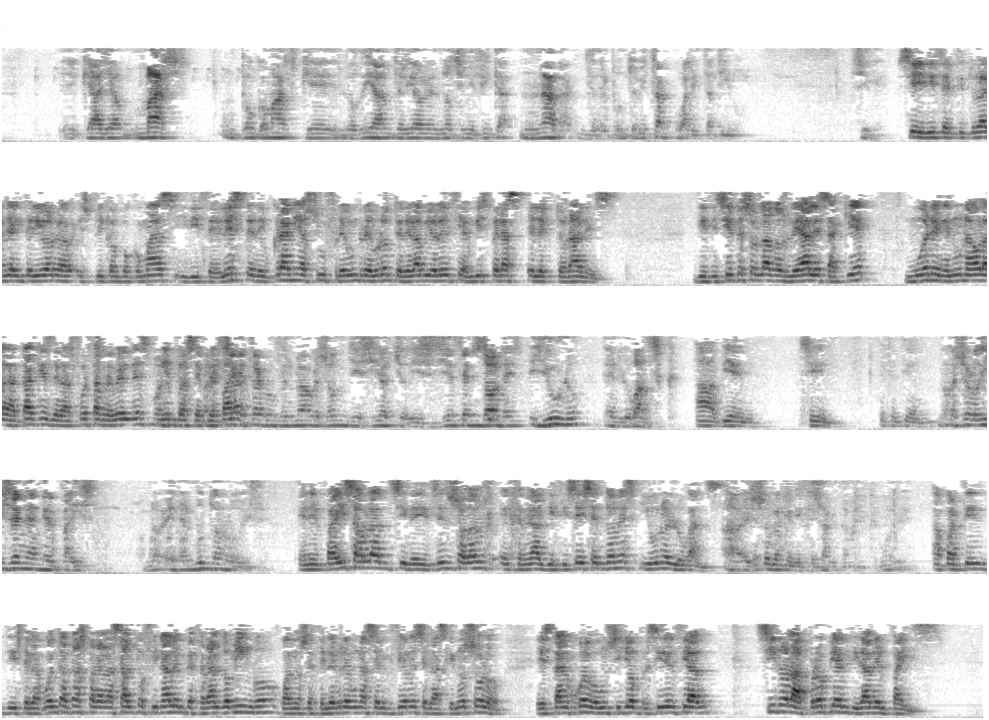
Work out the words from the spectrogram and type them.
Y que haya más, un poco más que los días anteriores no significa nada desde el punto de vista cualitativo. Sigue. Sí, dice el titular ya interior explica un poco más y dice el este de Ucrania sufre un rebrote de la violencia en vísperas electorales. 17 soldados leales a Kiev mueren en una ola de ataques de las fuerzas rebeldes Bueno, mientras se prepara. que está confirmado que son 18, 17 en Donetsk y uno en Luhansk. Ah, bien, sí, efectivamente. No, eso lo dicen en el país. No, en el mundo no lo dicen. En el país hablan sí, de 16 soldados en general, 16 en Donetsk y uno en Lugansk. Ah, eso. es lo que dice. Exactamente, muy bien. A partir, dice, la cuenta atrás para el asalto final empezará el domingo, cuando se celebren unas elecciones en las que no solo está en juego un sillón presidencial, sino la propia entidad del país.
